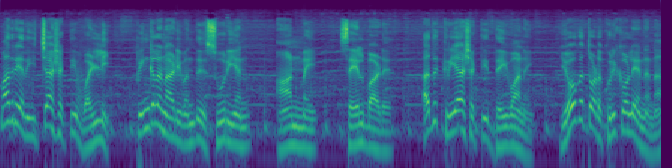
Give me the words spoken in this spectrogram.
மாதிரி அது இச்சாசக்தி வள்ளி. பிங்கள நாடி வந்து சூரியன் ஆண்மை செயல்பாடு அது கிரியாசக்தி தெய்வானை. யோகத்தோட குறிக்கோள் என்னன்னா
